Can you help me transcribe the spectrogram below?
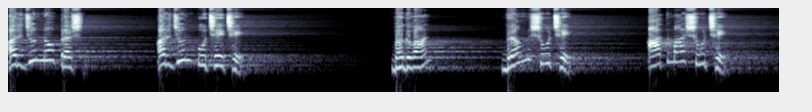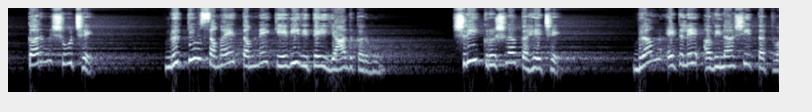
અર્જુનનો પ્રશ્ન. અર્જુન પૂછે છે, ભગવાન, બ્રહ્મ શું છે? આત્મા શું છે? કર્મ શું છે? મૃત્યુ સમયે તમને કેવી રીતે યાદ કરવું? શ્રી કૃષ્ણ કહે છે, બ્રહ્મ એટલે અવિનાશી તત્વ.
